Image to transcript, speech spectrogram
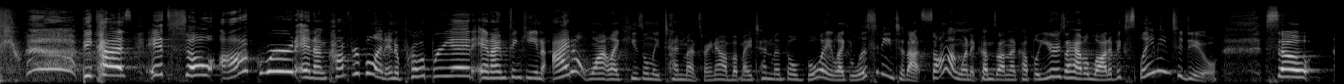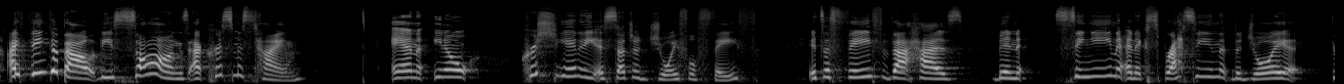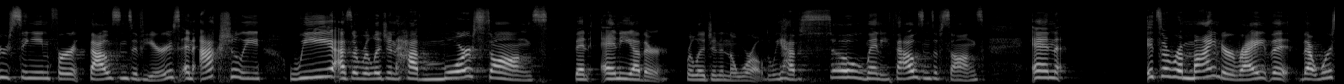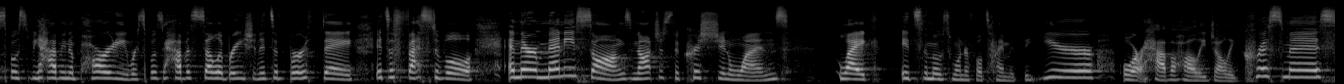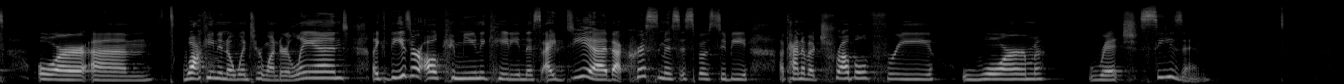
because it's so awkward and uncomfortable and inappropriate. And I'm thinking, I don't want, like, he's only 10 months right now, but my 10 month old boy, like, listening to that song when it comes on in a couple years, I have a lot of explaining to do. So I think about these songs at Christmas time. And, you know, Christianity is such a joyful faith. It's a faith that has been singing and expressing the joy through singing for thousands of years. And actually, we as a religion have more songs than any other religion in the world. We have so many, thousands of songs. And it's a reminder, right, that, that we're supposed to be having a party. We're supposed to have a celebration. It's a birthday. It's a festival. And there are many songs, not just the Christian ones, like It's the Most Wonderful Time of the Year, or Have a Holly Jolly Christmas, or um, walking in a winter wonderland. Like these are all communicating this idea that Christmas is supposed to be a kind of a trouble free, warm, rich season.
